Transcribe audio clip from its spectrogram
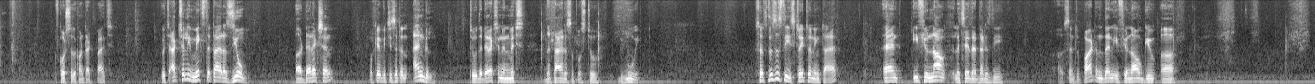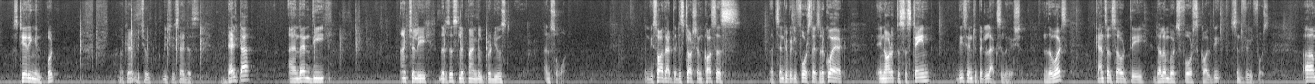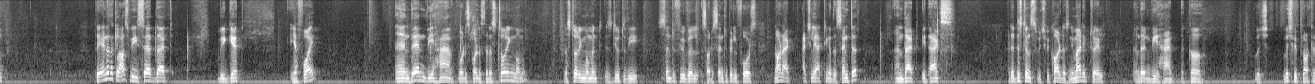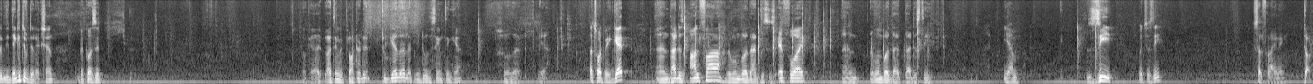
of course, to the contact patch, which actually makes the tire assume a direction, okay, which is at an angle to the direction in which the tire is supposed to be moving. So if this is the straight running tire, and if you now, let's say that that is the central part, and then if you now give a steering input, okay, which you, which we said is delta, and then the actually there is a slip angle produced, and so on. And we saw that the distortion causes that centripetal force that's required in order to sustain the centripetal acceleration. In other words, cancels out the D'Alembert's force called the centrifugal force. Um, the end of the class, we said that we get Fy, and then we have what is called as the restoring moment. Restoring moment is due to the centrifugal, sorry, centripetal force not act, actually acting at the center, and that it acts at a distance which we called as pneumatic trail, and then we had a curve which which we plotted in the negative direction because it okay I, I think we plotted it together. Let me do the same thing here so that yeah that's what we get. And that is alpha. Remember that this is fy. And remember that that is the m z which is the self-aligning torque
